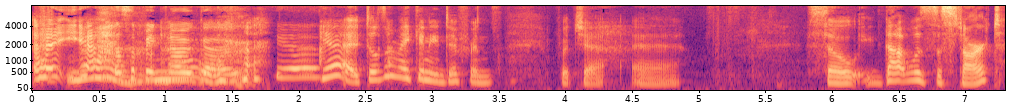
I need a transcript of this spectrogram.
gay. yeah. that's a big no go. Yeah, yeah, it doesn't make any difference. But yeah, uh, so that was the start.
